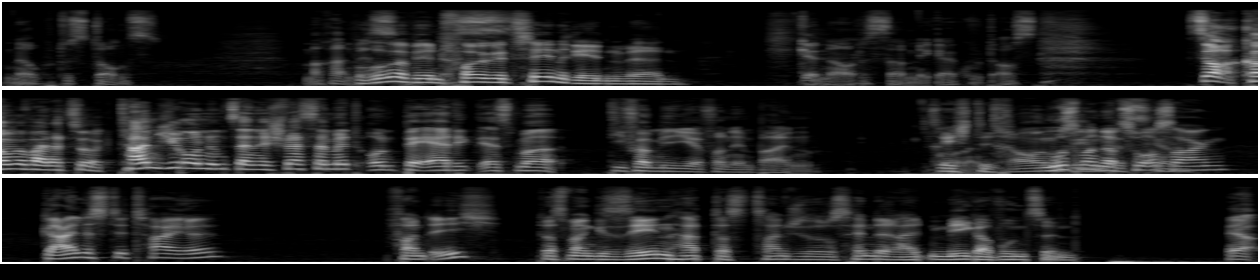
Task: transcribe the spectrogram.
Naruto Storms Machern ist. Worüber wir in Folge 10 reden werden. Genau, das sah mega gut aus. So, kommen wir weiter zurück. Tanjiro nimmt seine Schwester mit und beerdigt erstmal die Familie von den beiden. So, Richtig. Muss man dazu auch sagen, geiles Detail, fand ich, dass man gesehen hat, dass Tanjiros Hände halt mega wund sind. Ja.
